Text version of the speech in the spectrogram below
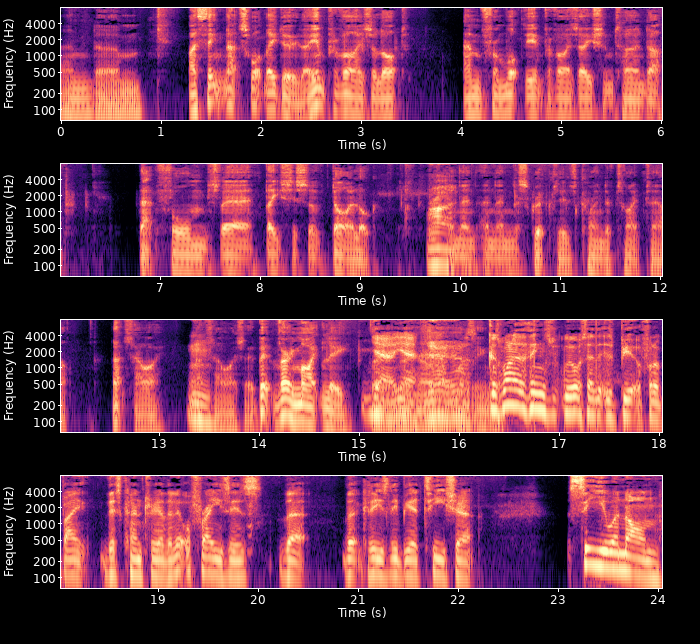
And um, I think that's what they do. They improvise a lot, and from what the improvisation turned up, that forms their basis of dialogue, Right. and then and then the script is kind of typed out. That's how I. That's how I say it. A bit very Mike Lee. Mm. Yeah, Very- yeah. very Yeah, Mike yeah. Because one of the things we also that is beautiful about this country are the little phrases that that could easily be a T-shirt. See you anon.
